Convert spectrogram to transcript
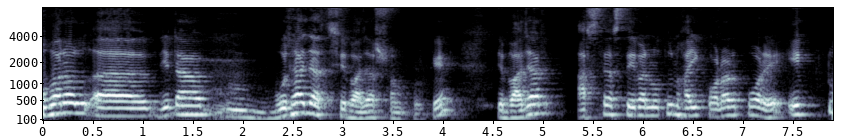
ওভারঅল যেটা বোঝা যাচ্ছে বাজার সম্পর্কে, যে বাজার আস্তে আস্তে এবার নতুন হাই করার পরে একটু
